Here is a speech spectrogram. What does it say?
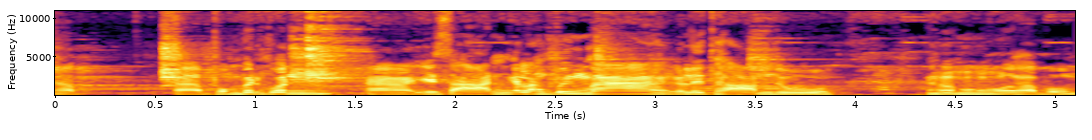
ครับอ่า ผมเป็นคนอ่าอีสานกำลังเพิ่งมาก็เลยถามดูอ๋อครับผม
